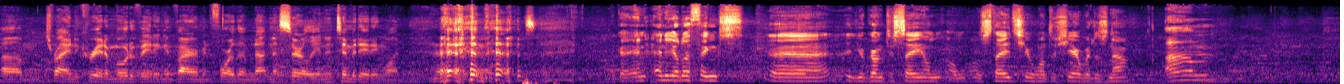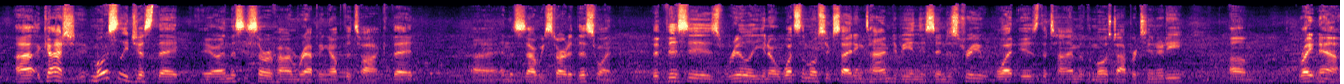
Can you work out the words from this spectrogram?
um, trying to create a motivating environment for them, not necessarily an intimidating one. Okay, and any other things uh, you're going to say on, on, on stage you want to share with us now? Uh, gosh, mostly just that, you know, and this is sort of how I'm wrapping up the talk. That, uh, and this is how we started this one. That this is really, you know, what's the most exciting time to be in this industry? What is the time of the most opportunity? Um, right now,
